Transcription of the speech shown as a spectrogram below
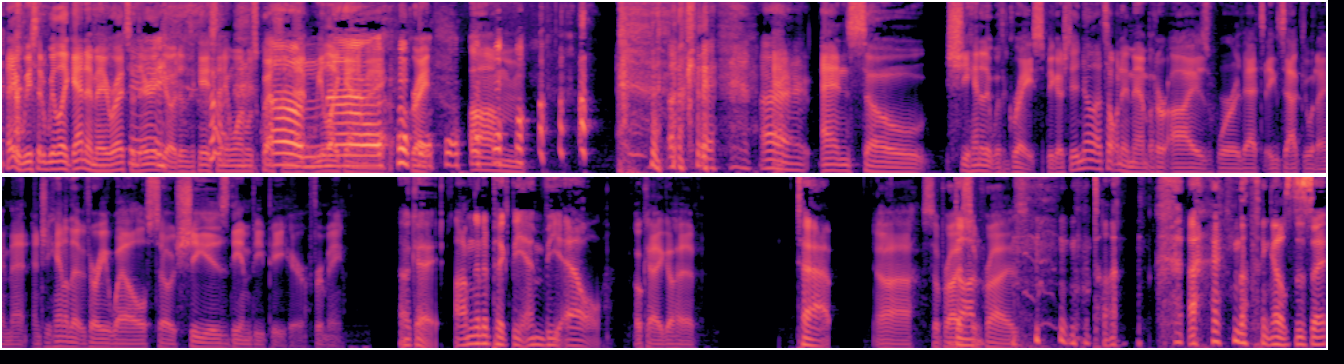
hey, we said we like anime, right? So there you go. Just in case anyone was questioning Oh, that, we like anime. Great. Um, Okay. All right. and so she handled it with grace because she didn't know that's not what I meant, but her eyes were that's exactly what I meant, and she handled that very well. So she is the MVP here for me. Okay. I'm gonna pick the MVL Okay, go ahead. tap. Uh, surprise, Done. surprise. Done. I have nothing else to say.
